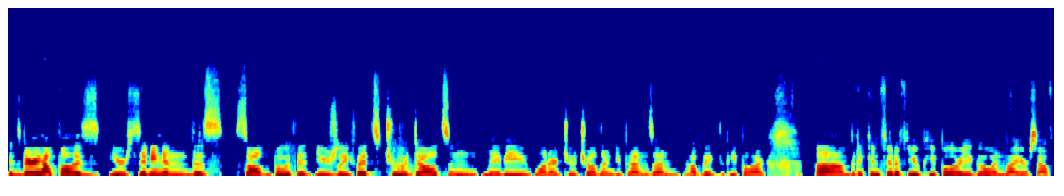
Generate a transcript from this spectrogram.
it's very helpful as you're sitting in this salt booth. It usually fits two adults and maybe one or two children, depends on how big the people are. Um, but it can fit a few people, or you go in Mm. by yourself.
